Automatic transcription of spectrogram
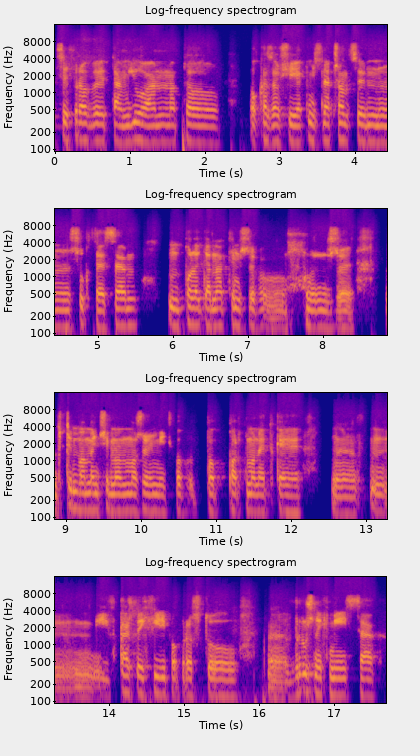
cyfrowy tam yuan, no to okazał się jakimś znaczącym e, sukcesem. Mm, polega na tym, że, że w tym momencie możemy mieć po, po portmonetkę e, mm, i w każdej chwili po prostu e, w różnych miejscach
